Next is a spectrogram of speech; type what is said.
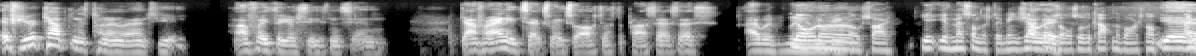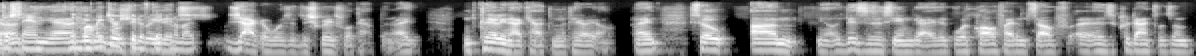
If your captain is turning around to you halfway through your season saying, Gaffer, I need six weeks off just to process this, I would really No, no, no, no, sorry you, have misunderstood me. Xhaka okay. was also the captain of Arsenal. Yeah, I'm just saying yeah, the manager should have taken him out. Xhaka was a disgraceful captain, right? And clearly not captain material, right? So, um, you know, this is the same guy that qualified himself uh, his credentials on,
